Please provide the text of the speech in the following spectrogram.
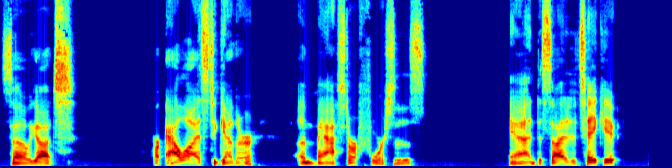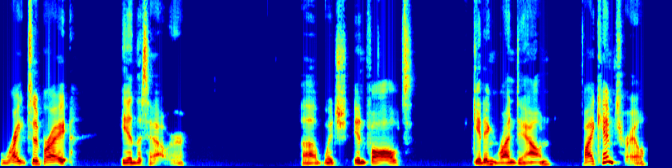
so we got our allies together, amassed our forces, and decided to take it right to Bright in the tower, um, which involved getting run down by Chemtrail,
